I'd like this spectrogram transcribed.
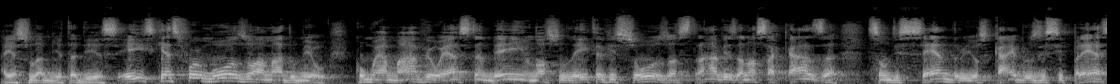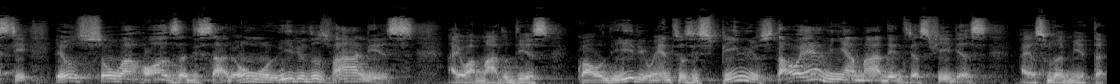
Aí a sulamita diz: Eis que és formoso, ó amado meu, como é amável és também, o nosso leito é viçoso, as traves da nossa casa são de cedro e os caibros de cipreste. Eu sou a rosa de Saron, o lírio dos vales. Aí o amado diz: Qual lírio entre os espinhos, tal é a minha amada entre as filhas. Aí a sulamita:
